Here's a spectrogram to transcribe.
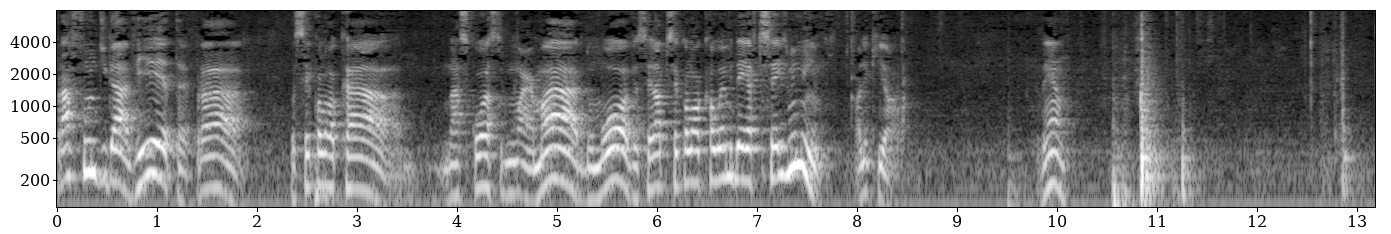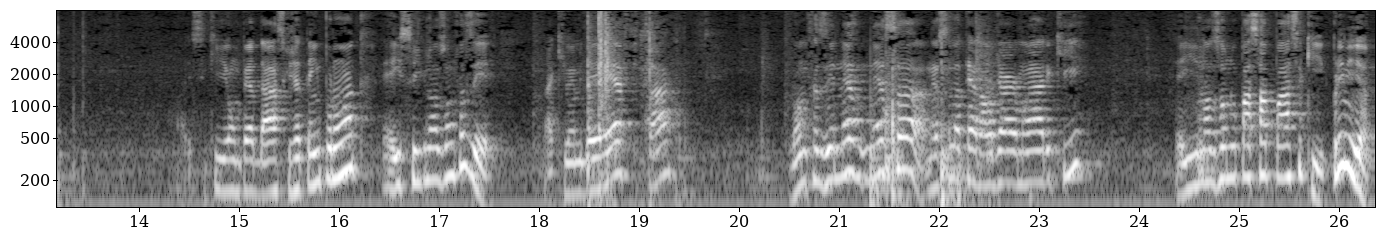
Para fundo de gaveta, para você colocar nas costas de um armário, do móvel, será para você colocar o MDF de 6mm. Olha aqui, ó. Tá vendo? Esse aqui é um pedaço que já tem pronto. É isso aí que nós vamos fazer. Tá aqui o MDF, tá? Vamos fazer nessa, nessa lateral de armário aqui. Aí nós vamos no passo a passo aqui. Primeiro,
